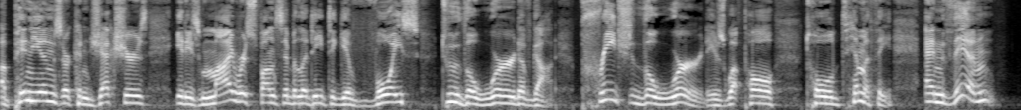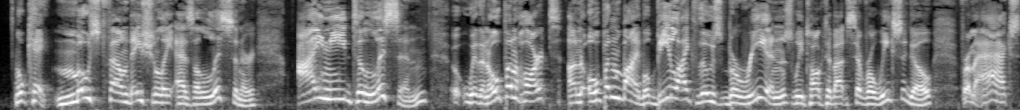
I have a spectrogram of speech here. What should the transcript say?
opinions or conjectures. It is my responsibility to give voice to the word of God. Preach the word is what Paul told Timothy. And then Okay, most foundationally as a listener, I need to listen with an open heart, an open Bible, be like those Bereans we talked about several weeks ago from Acts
